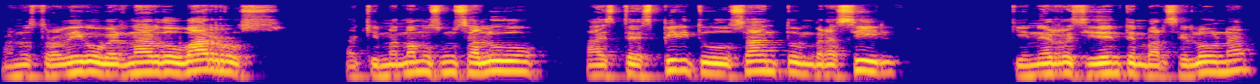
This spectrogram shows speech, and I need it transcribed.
A nuestro amigo Bernardo Barros, a quien mandamos un saludo a este Espíritu Santo en Brasil, quien es residente en Barcelona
